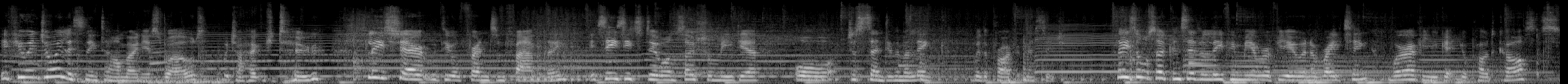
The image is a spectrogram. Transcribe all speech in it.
If you enjoy listening to Harmonious World, which I hope you do, please share it with your friends and family. It's easy to do on social media or just sending them a link with a private message. Please also consider leaving me a review and a rating wherever you get your podcasts.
